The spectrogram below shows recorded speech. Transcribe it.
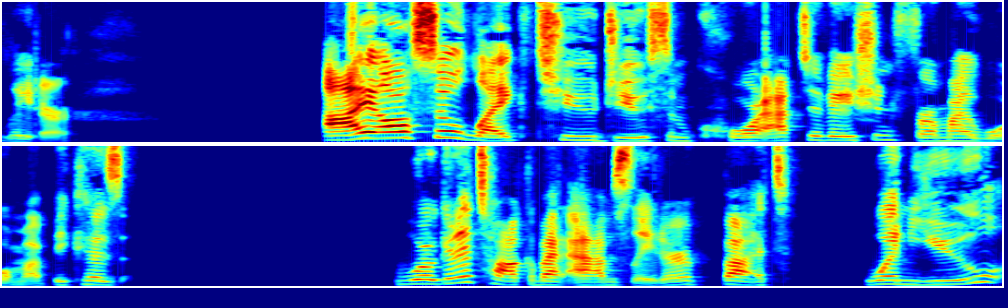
later. I also like to do some core activation for my warm up because we're going to talk about abs later. But when you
